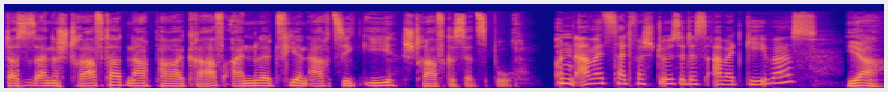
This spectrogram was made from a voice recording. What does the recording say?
das ist eine Straftat nach 184i Strafgesetzbuch. Und Arbeitszeitverstöße des Arbeitgebers? Ja,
